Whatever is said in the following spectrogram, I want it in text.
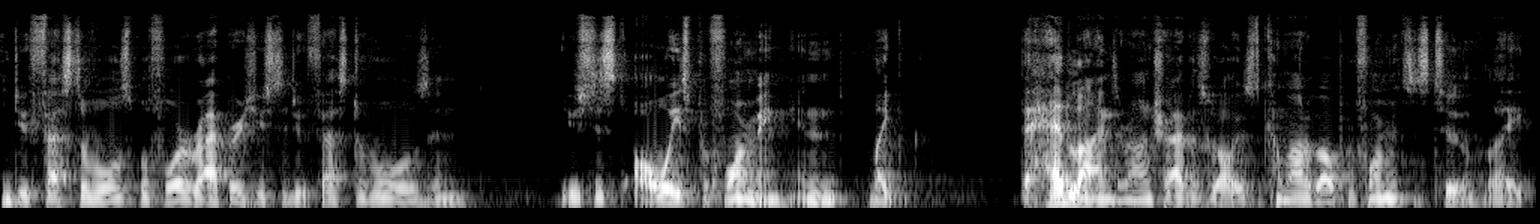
and do festivals before rappers used to do festivals, and he was just always performing. And like, the headlines around Travis would always come out about performances too. Like,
